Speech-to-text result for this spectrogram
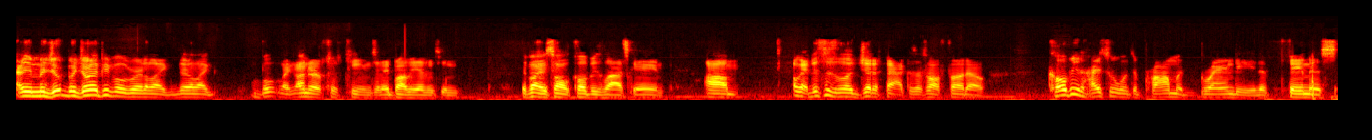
I mean, major- majority of people were like they're like like under 15, so they probably haven't seen. They probably saw Kobe's last game. Um, okay, this is a legit fact because I saw a photo. Kobe in high school went to prom with Brandy, the famous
